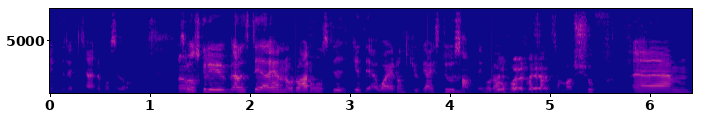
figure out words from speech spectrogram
inte rätt kläder på sig då. Så Ja. de skulle ju arrestera henne och då hade hon skrikit det, why don't you guys do Mm, something? Och och då då hade folk började- liksom bara tjoff. Ehm,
